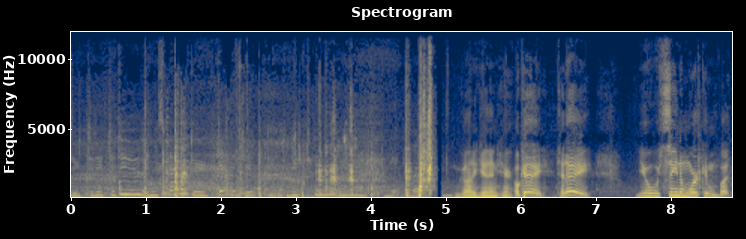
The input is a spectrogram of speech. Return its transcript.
Do, do, do, do, do, Inspector Gadget. Do, do, do, do. Got to get in here. Okay, today you've seen him working, but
